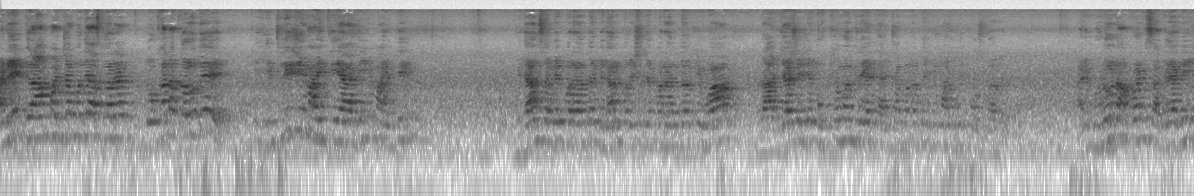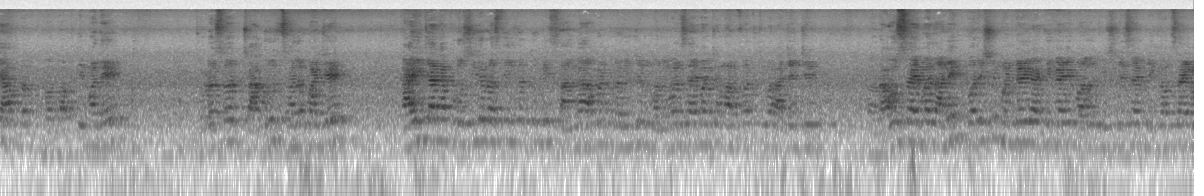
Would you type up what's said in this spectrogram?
अनेक ग्रामपंचायतमध्ये असणाऱ्या लोकांना कळू दे की इथली जी माहिती आहे ही माहिती विधानसभेपर्यंत विधान परिषदेपर्यंत किंवा राज्याचे जे मुख्यमंत्री आहेत त्यांच्यापर्यंत ही माहिती पोहोचणार आहे. आणि म्हणून आपण सगळ्यांनी या बाबतीमध्ये थोडंसं जागृत झालं पाहिजे. काही ज्या काय प्रोसिजर असतील तर तुम्ही सांगा. आपण प्रवीण मनवळ साहेबांच्या मार्फत किंवा राजाचे राऊत साहेब अनेक बरीचशी मंडळी या ठिकाणी बालू विश्ले साहेब निकम साहेब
